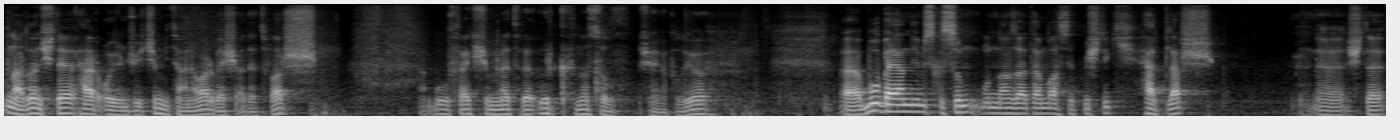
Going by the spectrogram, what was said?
Bunlardan işte her oyuncu için bir tane var. 5 adet var. Bu faction met ve ırk nasıl şey yapılıyor? Ee, bu beğendiğimiz kısım. Bundan zaten bahsetmiştik. Helpler. Ee, işte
